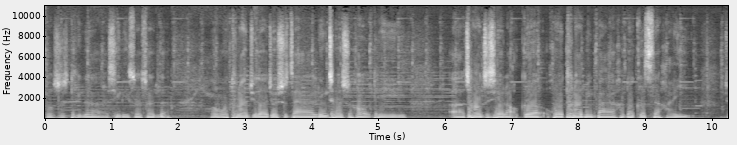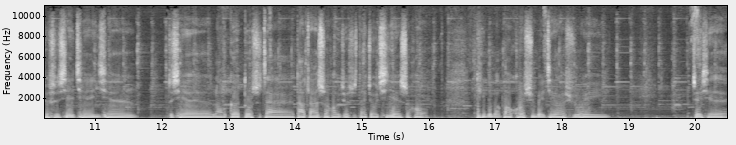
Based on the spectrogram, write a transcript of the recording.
当时听的心里酸酸的。嗯，我突然觉得就是在凌晨时候听，呃，唱这些老歌，会突然明白很多歌词的含义。就是先前以前这些老歌都是在大专时候，就是在九七年时候听的嘛，包括许美静啊、许茹芸这些，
